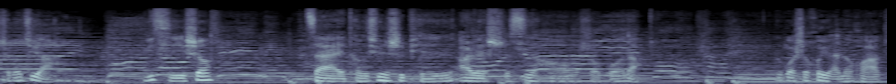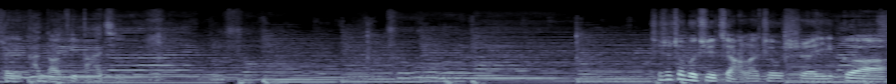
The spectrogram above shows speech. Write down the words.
什么剧啊？于此一生，在腾讯视频二月十四号首播的。如果是会员的话，可以看到第八集。其实这部剧讲了就是一个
